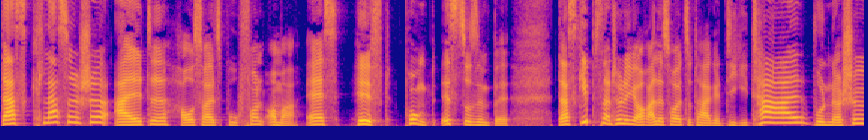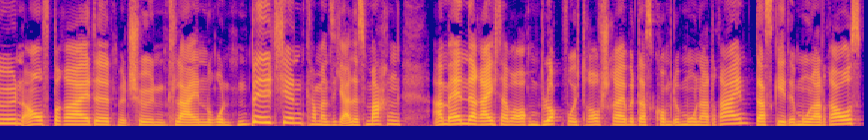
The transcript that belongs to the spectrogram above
Das klassische alte Haushaltsbuch von Oma. Es hilft. Punkt. Ist so simpel. Das gibt es natürlich auch alles heutzutage digital, wunderschön aufbereitet, mit schönen kleinen runden Bildchen, kann man sich alles machen. Am Ende reicht aber auch ein Block, wo ich draufschreibe, das kommt im Monat rein, das geht im Monat raus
